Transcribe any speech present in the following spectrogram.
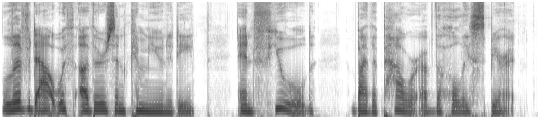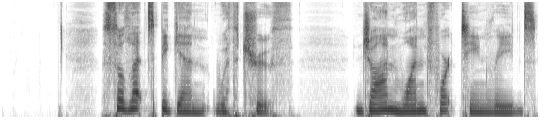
lived out with others in community, and fueled by the power of the Holy Spirit. So let's begin with truth. John 1:14 reads,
